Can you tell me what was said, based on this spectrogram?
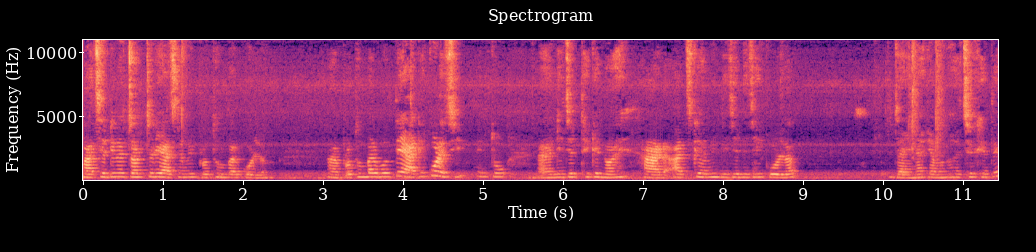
মাছের ডিমের চচ্চড়ি আজ আমি প্রথমবার করলাম। প্রথমবার বলতে আগে করেছি, কিন্তু নিজের থেকে নয়। আর আজকে আমি নিজে নিজেই করলাম। জানি না কেমন হয়েছে খেতে।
